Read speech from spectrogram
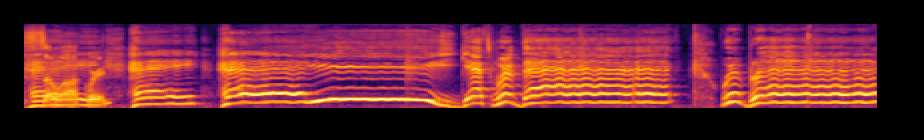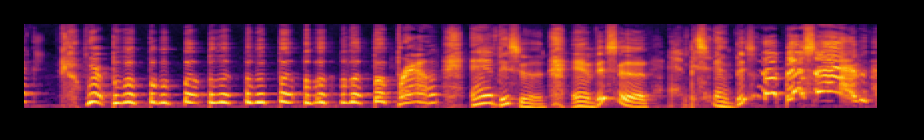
hey, so awkward. Hey, hey, yes, we're back. We're black. We're brown. Ambition, ambition, ambition, ambition, ambition.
